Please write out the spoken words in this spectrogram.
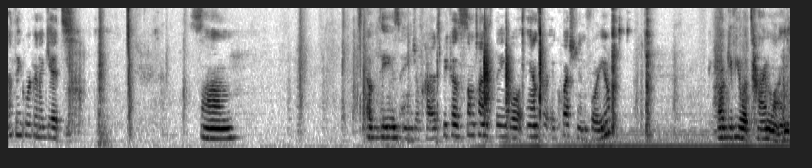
I think we're going to get some of these angel cards because sometimes they will answer a question for you or give you a timeline.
